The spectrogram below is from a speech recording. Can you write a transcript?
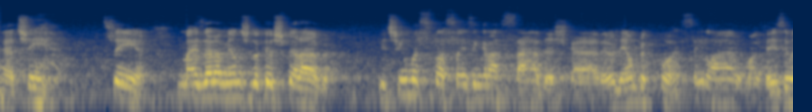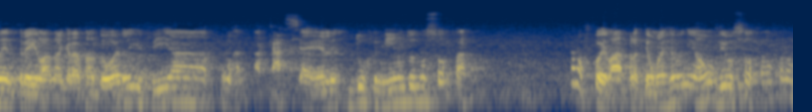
É, tinha, tinha. Mas era menos do que eu esperava. E tinha umas situações engraçadas, cara. Eu lembro que, porra, sei lá, uma vez eu entrei lá na gravadora e vi a, porra, a Cássia Eller dormindo no sofá. Ela foi lá para ter uma reunião, viu o sofá e falou,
